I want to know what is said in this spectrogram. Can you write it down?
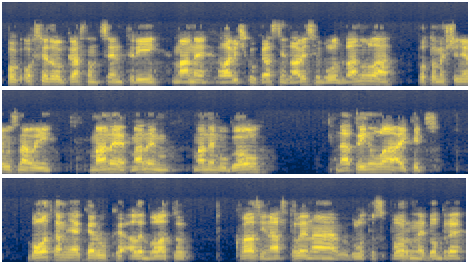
po Oxledovom krásnom centri Mane hlavičkou krásne zavesil, bolo 2-0, potom ešte neuznali Mane, Mane, Manemu gol na 3-0, aj keď bola tam nejaká ruka, ale bola to kvázi nastrelená, bolo to sporné, dobre,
